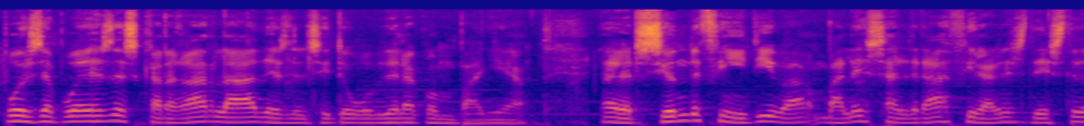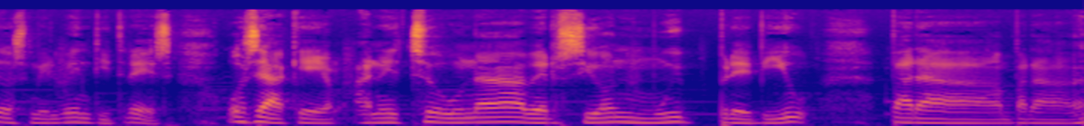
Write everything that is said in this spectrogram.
pues ya puedes descargarla desde el sitio web de la compañía. La versión definitiva, ¿vale? Saldrá a finales de este 2023. O sea que han hecho una versión muy preview para, para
